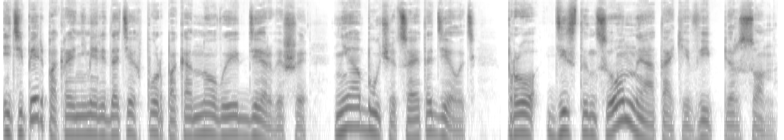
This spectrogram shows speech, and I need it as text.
И теперь, по крайней мере до тех пор, пока новые дервиши не обучатся это делать, про дистанционные атаки вип-персон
